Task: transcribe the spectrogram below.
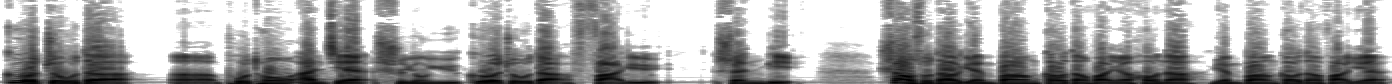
各州的呃普通案件适用于各州的法律审理。上诉到联邦高等法院后呢，联邦高等法院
